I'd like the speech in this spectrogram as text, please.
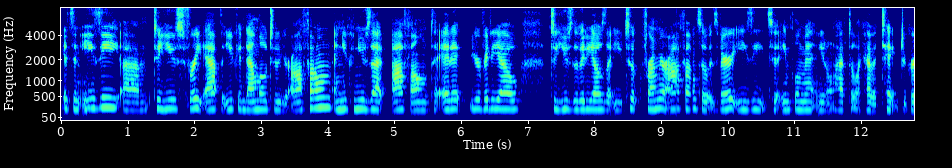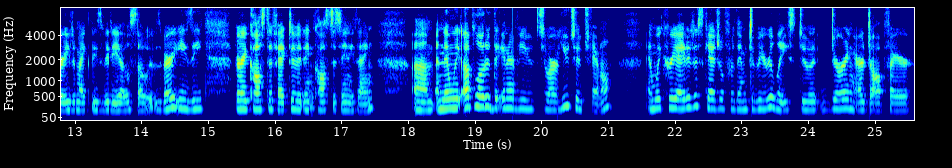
It's an easy um, to use free app that you can download to your iPhone, and you can use that iPhone to edit your video, to use the videos that you took from your iPhone. So it's very easy to implement. You don't have to like have a tech degree to make these videos. So it was very easy, very cost effective. It didn't cost us anything. Um, and then we uploaded the interviews to our YouTube channel and we created a schedule for them to be released during our job fair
